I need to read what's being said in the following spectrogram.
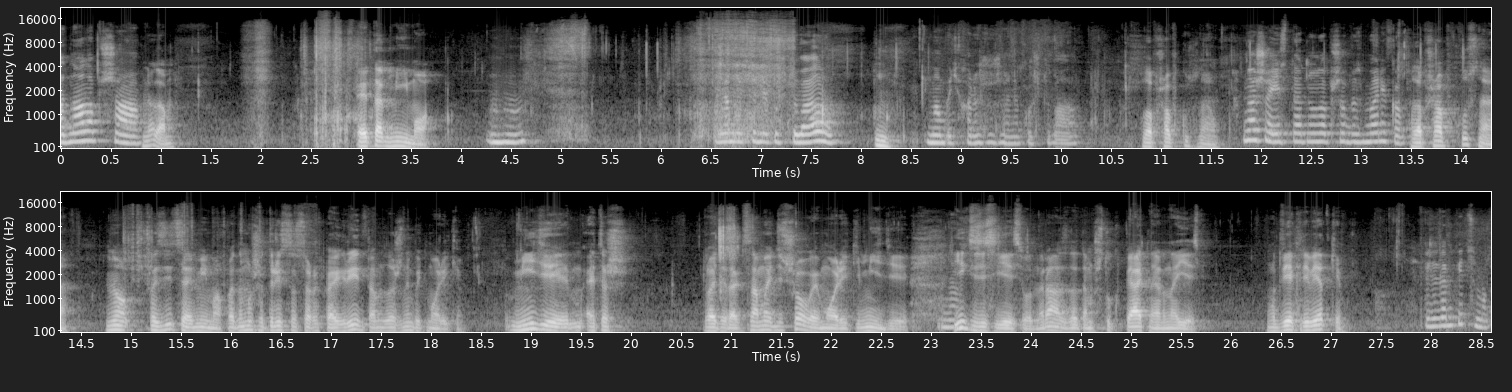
одна лапша. Ну да. Это мимо. Угу. Я б це не куштувала. М. Мабуть, хорошо, що не куштувала. Лапша вкусная. Ну а що, їсти одну лапшу без моріка? Лапша вкусная, но позиция мимо, потому что 345 гривен, там должны быть морики. Мидии, м, это ж, давайте так, самые дешевые морики, мидии. Да. Их здесь есть, вот, раз, да, там штук 5, наверное, есть. Вот две креветки. Підемо підсумок.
